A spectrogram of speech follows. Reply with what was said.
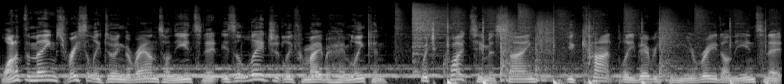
One of the memes recently doing the rounds on the internet is allegedly from Abraham Lincoln, which quotes him as saying, You can't believe everything you read on the internet.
